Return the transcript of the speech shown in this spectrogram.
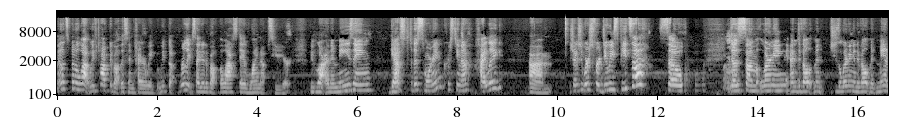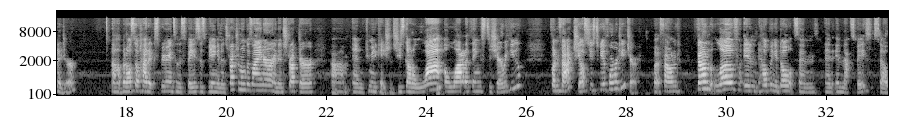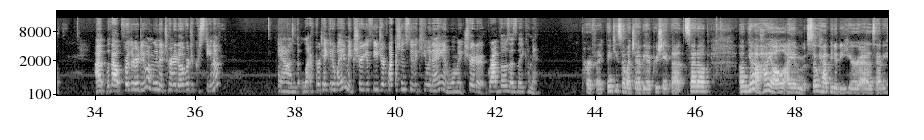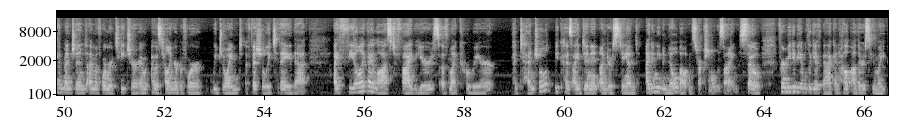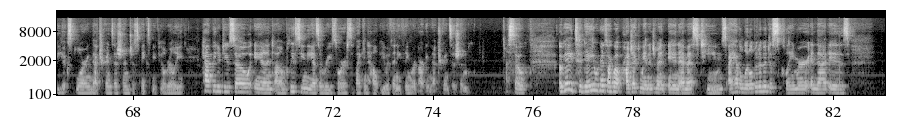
I know it's been a lot. We've talked about this entire week, but we've got really excited about the last day of lineups here. We've got an amazing guest this morning, Christina Heilig. Um, she actually works for Dewey's Pizza, so does some learning and development. She's a learning and development manager, uh, but also had experience in the space as being an instructional designer, an instructor, um, and communications. She's got a lot, a lot of things to share with you. Fun fact: she also used to be a former teacher, but found found love in helping adults and and in that space. So, without further ado, I'm going to turn it over to Christina and let her take it away. Make sure you feed your questions through the Q and A, and we'll make sure to grab those as they come in. Perfect. Thank you so much, Abby. I appreciate that setup. Um, yeah, hi all. I am so happy to be here. As Abby had mentioned, I'm a former teacher, and I was telling her before we joined officially today that I feel like I lost five years of my career potential because I didn't understand, I didn't even know about instructional design. So for me to be able to give back and help others who might be exploring that transition just makes me feel really happy to do so. And um, please see me as a resource if I can help you with anything regarding that transition. So, okay, today we're going to talk about project management in MS Teams. I have a little bit of a disclaimer, and that is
